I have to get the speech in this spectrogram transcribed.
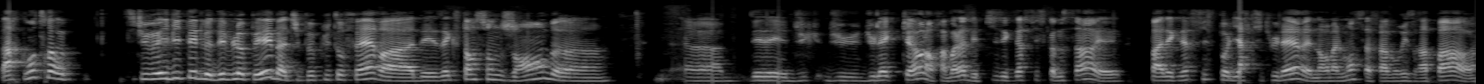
Par contre, euh, si tu veux éviter de le développer, bah, tu peux plutôt faire euh, des extensions de jambes, euh, euh, du, du, du leg curl, enfin voilà, des petits exercices comme ça, et pas d'exercices polyarticulaires, et normalement ça favorisera pas euh,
